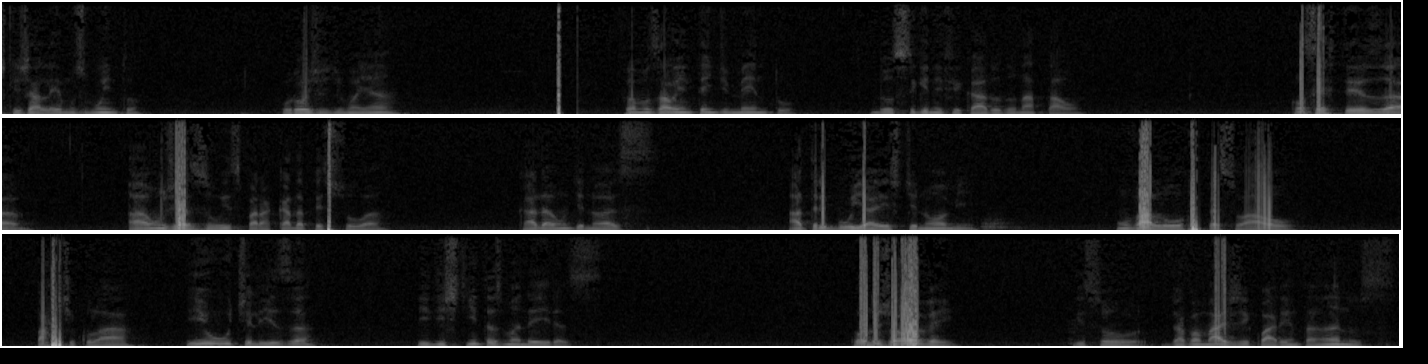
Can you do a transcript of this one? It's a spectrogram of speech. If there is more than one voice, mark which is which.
Speaker 1: acho que já lemos muito por hoje de manhã. Vamos ao entendimento do significado do Natal. Com certeza há um Jesus para cada pessoa. Cada um de nós atribui a este nome um valor pessoal, particular e o utiliza de distintas maneiras. Quando jovem, isso já vão mais de 40 anos,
